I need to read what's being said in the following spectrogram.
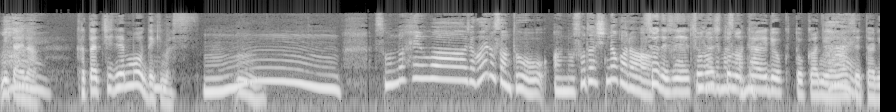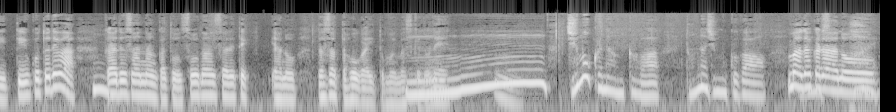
みたいな形でもできます。うーんその辺はじゃあガイドさんとあの相談しながらそうですね。その人の体力とかに合わせたりっていうことでは、ガイドさんなんかと相談されてあのなさった方がいいと思いますけどね。ん。樹木なんかはどんな樹木が？まあだからあの、はい。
